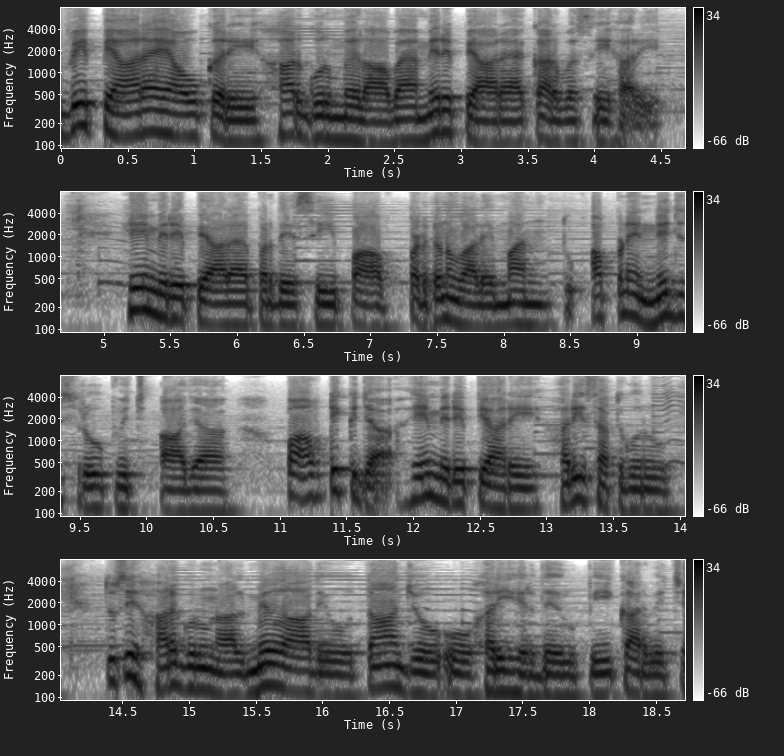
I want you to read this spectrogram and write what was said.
ਵੇ ਪਿਆਰਾ ਆਓ ਘਰੇ। ਹਰ ਗੁਰ ਮਿਲਾਵੈ। ਮੇਰੇ ਪਿਆਰਾ ਘਰ ਵਸੇ ਹਰੇ। ਹੇ ਮੇਰੇ ਪਿਆਰਾ ਪਰਦੇਸੀ, ਭਾਵ ਭਟਕਣ ਵਾਲੇ ਮਨ, ਤੂੰ ਆਪਣੇ ਨਿਜ ਸਰੂਪ ਵਿੱਚ ਆ ਜਾ। ਭਾਵ ਟਿਕ ਜਾ, ਹੇ ਮੇਰੇ ਪਿਆਰੇ ਹਰੀ ਸਤਿਗੁਰੂ, ਤੁਸੀਂ ਹਰ ਗੁਰੂ ਨਾਲ ਮਿਲਾ ਦਿਓ, ਤਾਂ ਜੋ ਉਹ ਹਰੀ ਹਿਰਦੇ ਰੂਪੀ ਘਰ ਵਿੱਚ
